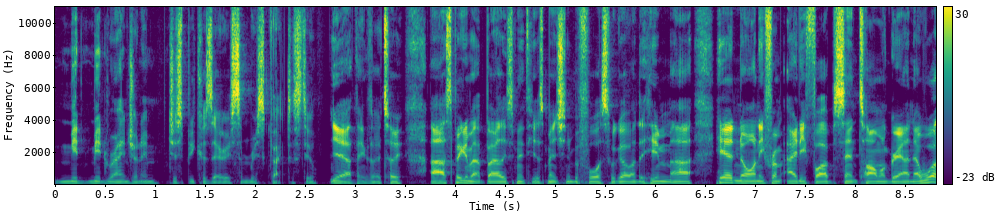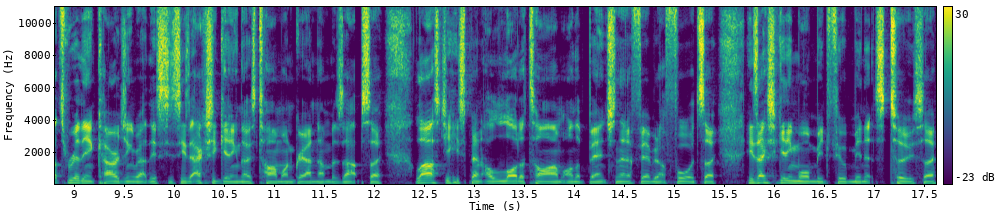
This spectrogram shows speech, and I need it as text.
mid mid range on him, just because there is some risk factor still. Yeah, I think so too. Uh, speaking about Bailey Smith, you just mentioned before, so we'll go to him. Uh, he had 90 from 85% time on ground. Now, what's really encouraging about this is he's actually getting those time on ground numbers up. So last year he spent a lot of time on the bench and then a fair bit up forward. So he's actually getting more midfield minutes too. So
